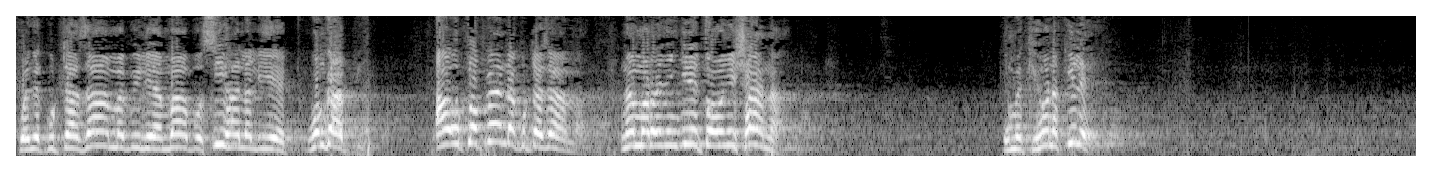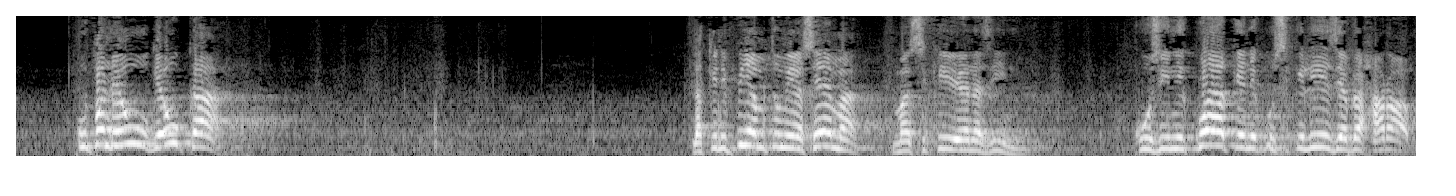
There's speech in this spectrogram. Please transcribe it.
kwenye kutazama vile ambavyo si halali yetu? Wangapi? Au twapenda kutazama. Na mara nyingine twaonyeshana umekiona kile? Upande huu geuka lakini pia mtume asema masikio yanazini kuzini kwake ni kusikiliza vya haramu.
